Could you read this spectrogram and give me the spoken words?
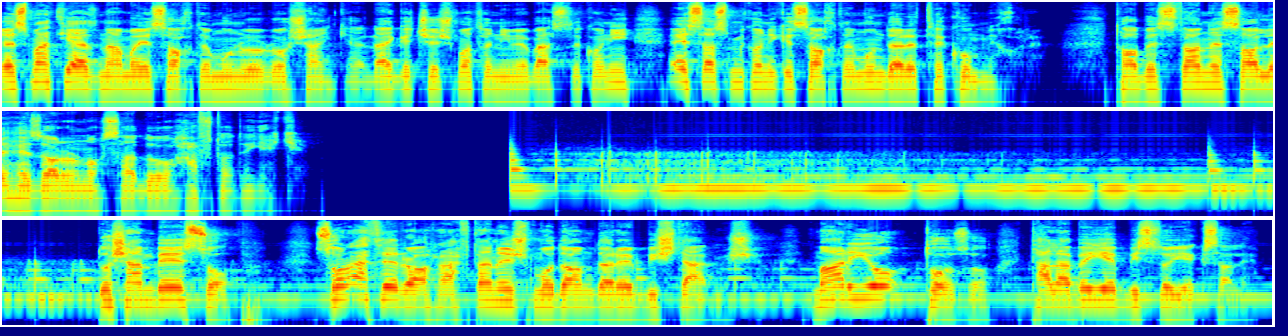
قسمتی از نمای ساختمون رو روشن کرد. اگه چشماتو نیمه بسته کنی احساس می‌کنی که ساختمون داره تکون می‌خوره. تابستان سال 1971 دوشنبه صبح. سرعت راه رفتنش مدام داره بیشتر میشه. ماریو توزو طلبه 21 ساله.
